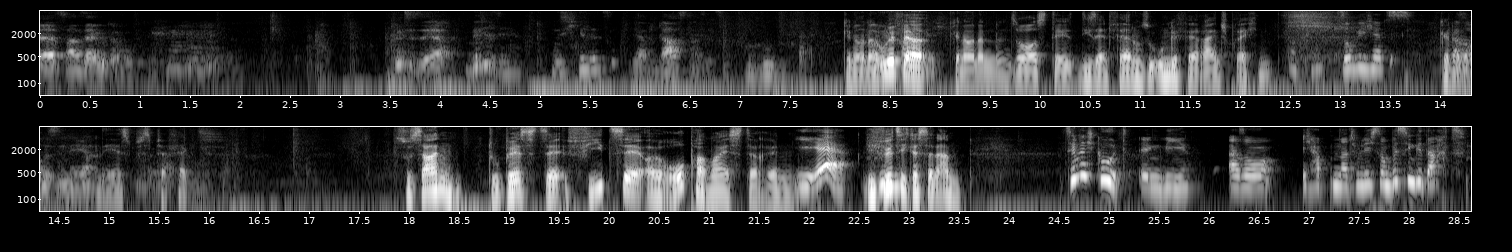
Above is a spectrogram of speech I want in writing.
Das war ein sehr guter Ruf. Bitte sehr. Bitte sehr. Muss ich hier sitzen? Ja, du darfst da sitzen. Genau, dann ungefähr, genau, dann, dann so aus de, dieser Entfernung so ungefähr reinsprechen. Okay. So wie ich jetzt. Genau. Also ein bisschen näher. Nee, ist, ist perfekt. Susanne, du bist äh, Vize-Europameisterin. Yeah! Wie fühlt sich das denn an? Ziemlich gut irgendwie. Also, ich habe natürlich so ein bisschen gedacht,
